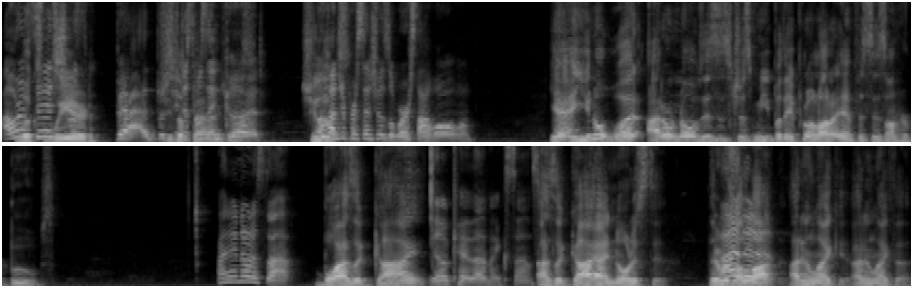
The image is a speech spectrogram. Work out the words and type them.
I would looks say she weird. was bad, but She's she just wasn't actress. good. She 100% looks she was the worst out of all of them. Yeah, and you know what? I don't know if this is just me, but they put a lot of emphasis on her boobs. I didn't notice that. Boy, as a guy, Okay, that makes sense. as a guy, I noticed it. There was I a lot. didn't. I didn't like it. I didn't like that.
